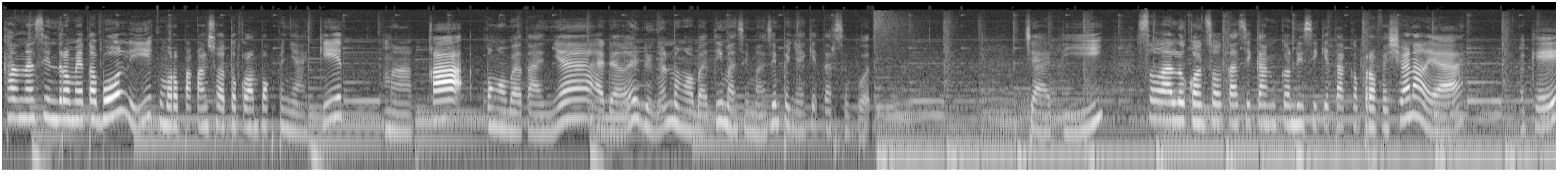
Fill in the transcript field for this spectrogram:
karena sindrom metabolik merupakan suatu kelompok penyakit, maka pengobatannya adalah dengan mengobati masing-masing penyakit tersebut. Jadi, selalu konsultasikan kondisi kita ke profesional ya. Oke? Okay?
